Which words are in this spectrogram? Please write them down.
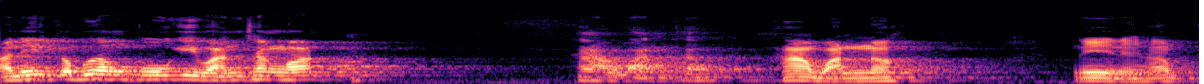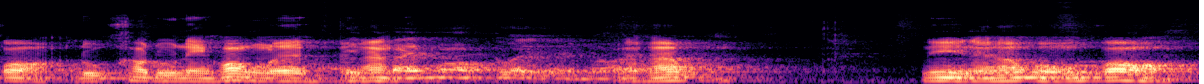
อันนี้กระเบื้องปูกี่วันช่างออสห้าวันครับห้าวันเนาะนี่นะครับ ก็ดูเข้าดูในห้องเลยติดนะใบมอบด้วยเรียบร้อยนะครับ นี่นะครับผมก็อืม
